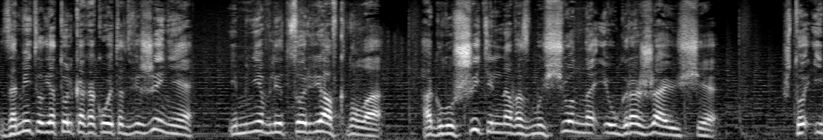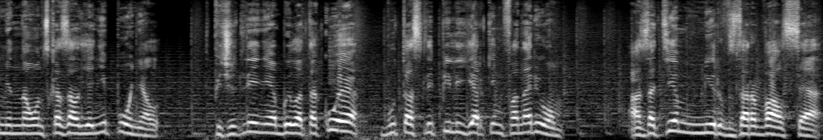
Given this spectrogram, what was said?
Заметил я только какое-то движение, и мне в лицо рявкнуло, оглушительно, возмущенно и угрожающе. Что именно он сказал, я не понял. Впечатление было такое, будто ослепили ярким фонарем. А затем мир взорвался.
